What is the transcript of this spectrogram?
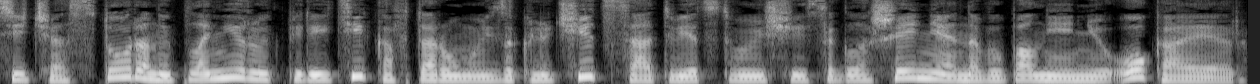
Сейчас стороны планируют перейти ко второму и заключить соответствующие соглашения на выполнение ОКР.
